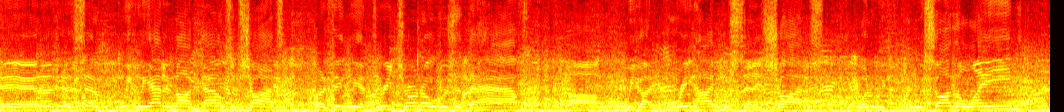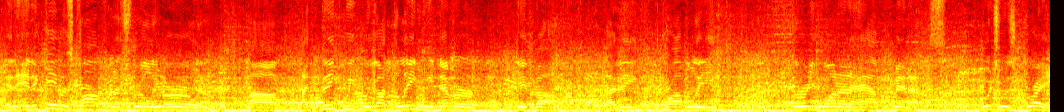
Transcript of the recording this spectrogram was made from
And I said, we, we had to knock down some shots, but I think we had three turnovers at the half. Um, we got great high percentage shots when we we saw the lane, and, and it gave us confidence really early. Um, I think we, we got the lead. We never gave it up. I think probably 31 and a half minutes, which was great.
